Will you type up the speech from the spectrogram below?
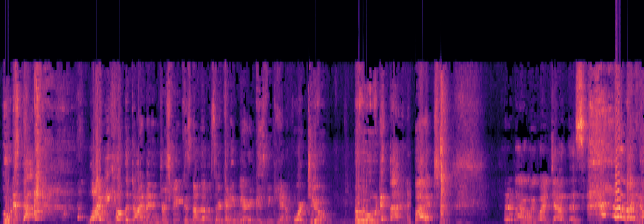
Who did that? Why we killed the diamond industry because none of us are getting married because we can't afford to? Who did that? But I don't know how we went down this. but no,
